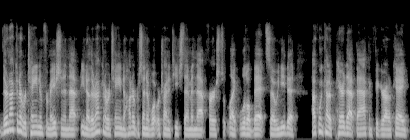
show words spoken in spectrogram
they're not going to retain information in that you know they're not going to retain 100% of what we're trying to teach them in that first like little bit so we need to how can we kind of pare that back and figure out, okay,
